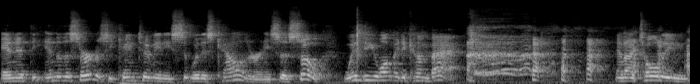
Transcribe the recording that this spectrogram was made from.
And at the end of the service, he came to me and he said with his calendar and he says, "So when do you want me to come back?" and I told him,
